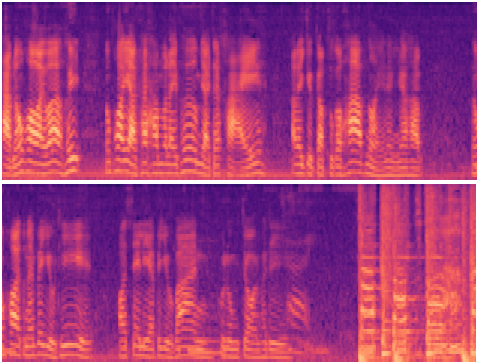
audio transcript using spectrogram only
ถามน้องพลอยว่าเฮ้ยน้องพลอยอยากทำอะไรเพิ่ม อยากจะขายอะไรเกี่ยวกับสุขภาพหน่อยอะไรอย่างเงี้ยครับ น้องพลอยตอนนั้นไปอยู่ที่ออสเตรเลียไปอยู่บ้านคุณลุงโจรพอดีใช่ Flowers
